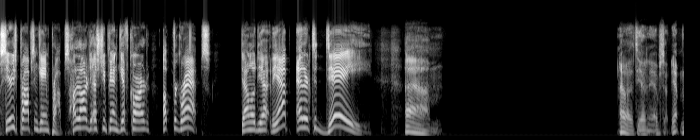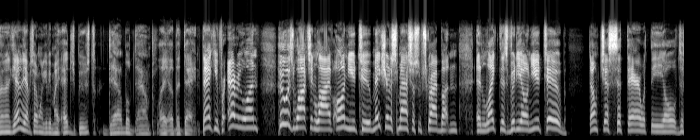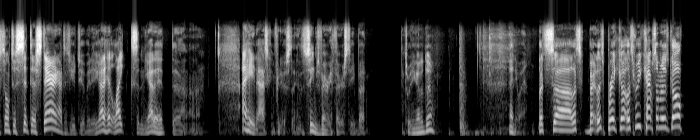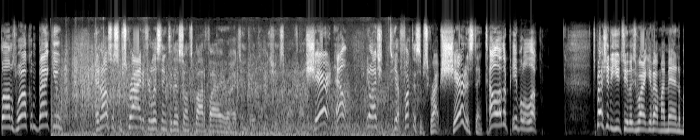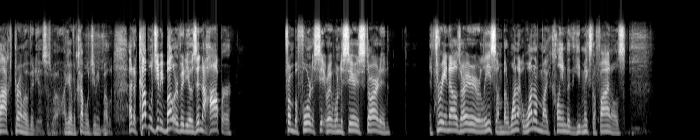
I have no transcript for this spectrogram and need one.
Series props and game props. $100 SGPN gift card up for grabs. Download the, the app, enter today. Um, Oh, at the end of the episode. Yep. Then at the end of the episode, I'm going to give you my Edge Boost Double Down play of the day. thank you for everyone who is watching live on YouTube. Make sure to smash the subscribe button and like this video on YouTube. Don't just sit there with the old, just don't just sit there staring at this YouTube video. You got to hit likes and you got to hit, uh, I. I hate asking for those things. It seems very thirsty, but that's what you got to do. Anyway. Let's uh, let's let's break up. Let's recap some of those golf bombs. Welcome, thank you, and also subscribe if you're listening to this on Spotify or iTunes right now. Make sure you Spotify. Share it. Hell, you know I should yeah. Fuck the subscribe. Share this thing. Tell other people to look. Especially to YouTube is where I give out my man in the box promo videos as well. I have a couple Jimmy Butler. I had a couple Jimmy Butler videos in the hopper from before the right when the series started. And three and O's already released them, but one one of them I claimed that he makes the finals.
